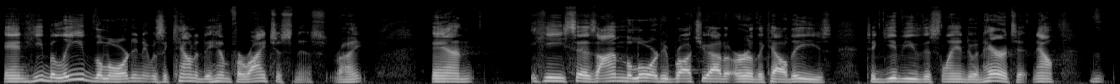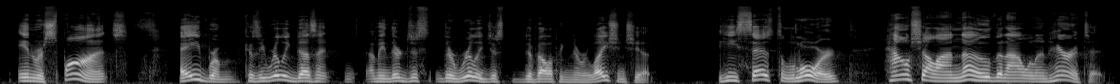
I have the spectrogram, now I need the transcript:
And he believed the Lord, and it was accounted to him for righteousness, right? And he says, I'm the Lord who brought you out of Ur of the Chaldees to give you this land to inherit it. Now, in response, Abram, because he really doesn't, I mean, they're just, they're really just developing their relationship. He says to the Lord, How shall I know that I will inherit it?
